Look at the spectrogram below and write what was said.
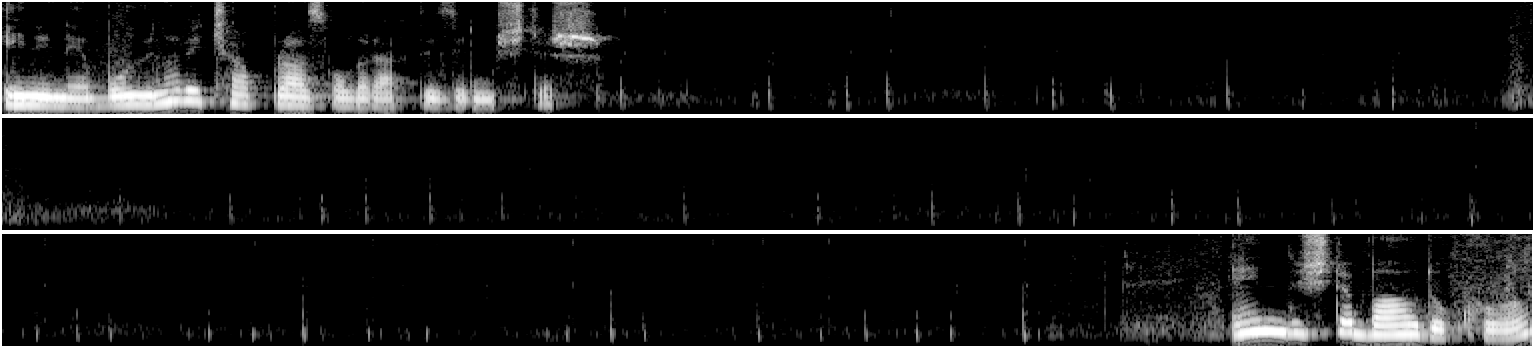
enine, boyuna ve çapraz olarak dizilmiştir. Dışta bağ doku.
